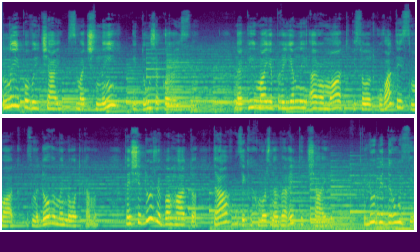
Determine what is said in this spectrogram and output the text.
Липовий чай смачний і дуже корисний. Напій має приємний аромат і солодкуватий смак з медовими нотками. Та ще дуже багато трав, з яких можна варити чай. Любі друзі,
